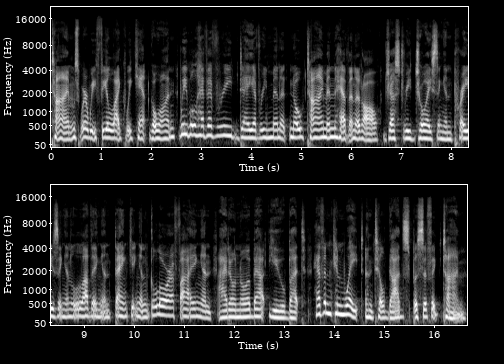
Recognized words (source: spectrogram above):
times where we feel like we can't go on. We will have every day, every minute, no time in heaven at all, just rejoicing and praising and loving and thanking and glorifying. And I don't know about you, but heaven can wait until God's specific time.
